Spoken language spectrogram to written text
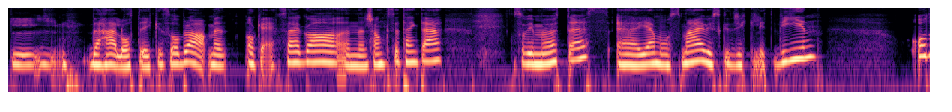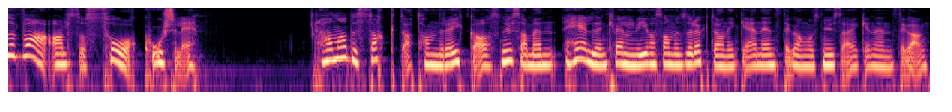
det her låter ikke så bra, men ok, så jeg ga henne en sjanse, tenkte jeg. Så vi møtes eh, hjemme hos meg, vi skulle drikke litt vin, og det var altså så koselig. Han hadde sagt at han røyka og snusa, men hele den kvelden vi var sammen, så røykte han ikke en eneste gang og snusa ikke en eneste gang.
